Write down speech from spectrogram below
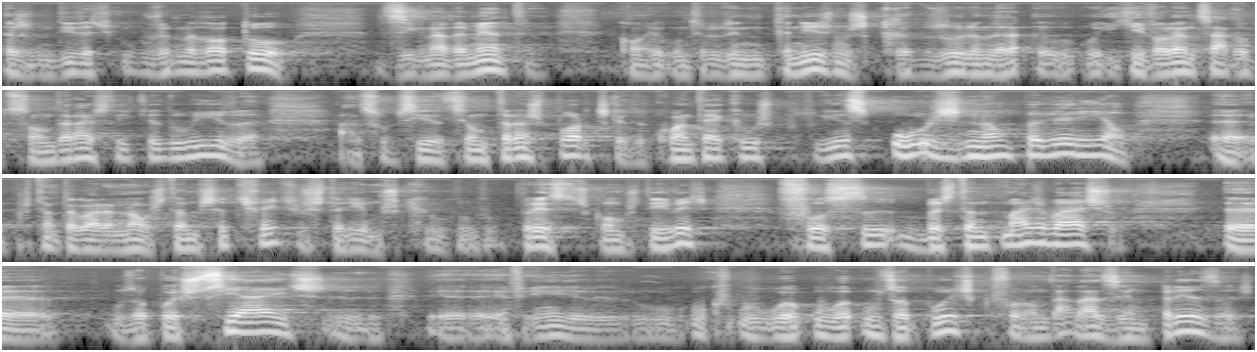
as medidas que o Governo adotou, designadamente com introduzindo mecanismos que reduziram equivalentes à redução drástica do IVA, à subsidiação de transportes, quer dizer, quanto é que os portugueses hoje não pagariam. Uh, portanto, agora não estamos satisfeitos, gostaríamos que o preço dos combustíveis fosse bastante mais baixo. Os apoios sociais, eh, enfim, o, o, o, os apoios que foram dados às empresas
